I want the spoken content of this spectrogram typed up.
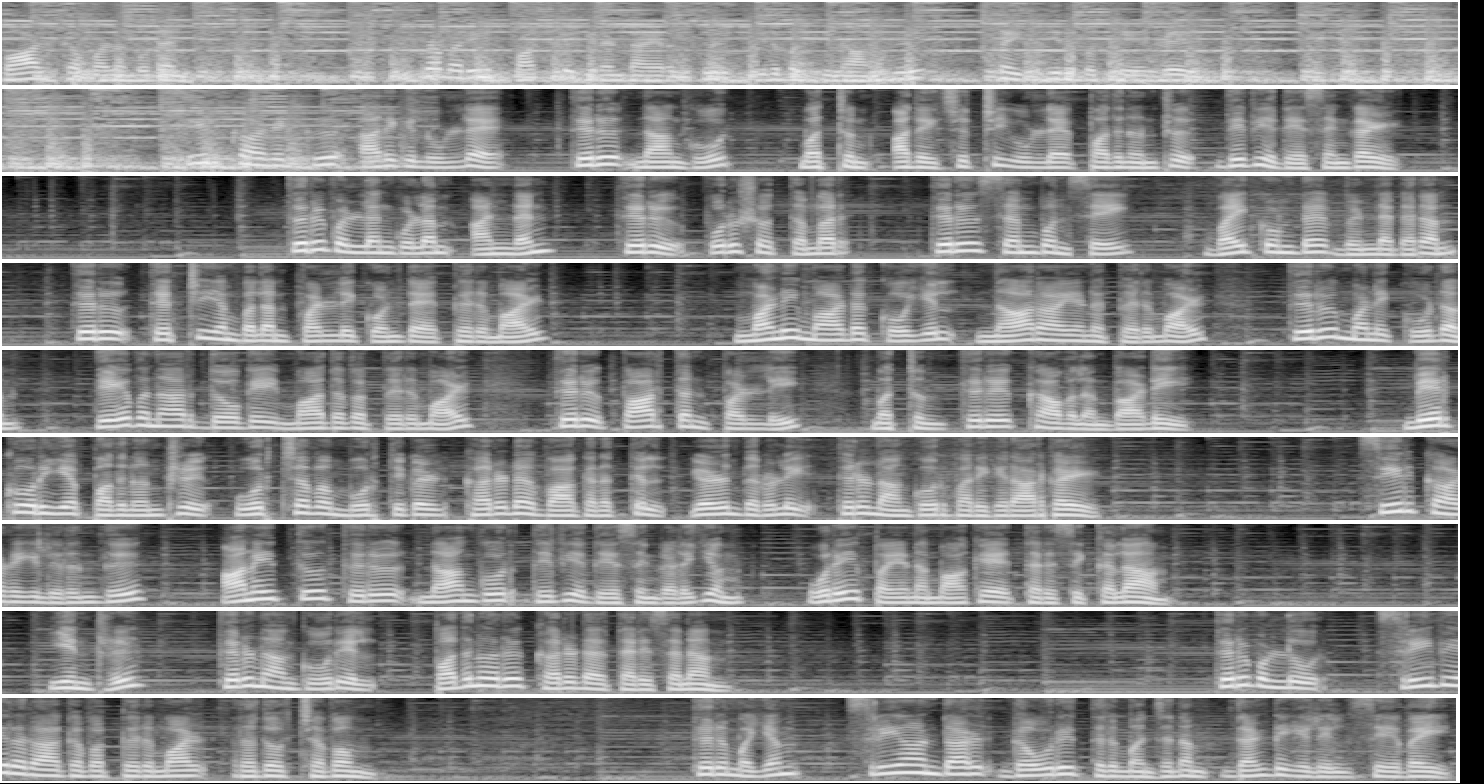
வாழ்க வளமுடன். பிப்ரவரி பத்து இரண்டாயிரத்து இருபத்தி நான்கு தை இருபத்தேழு. சீர்காழிக்கு அருகிலுள்ள திரு நாங்கூர் மற்றும் அதை சுற்றியுள்ள பதினொன்று திவ்ய தேசங்கள். திருவள்ளங்குளம் அண்ணன் திரு புருஷோத்தமர் திரு செம்பொன்சே வைகுண்ட விண்ணகரம் திரு தெற்றியம்பலம் பள்ளி கொண்ட பெருமாள் மணிமாட கோயில் நாராயண பெருமாள் திருமணிக்கூடம் தேவனார் தோகை மாதவ பெருமாள் திரு பார்த்தன் பள்ளி மற்றும் திரு காவலம்பாடி. மேற்கூறிய பதினொன்று உற்சவ மூர்த்திகள் கருட வாகனத்தில் எழுந்தருளி திருநாங்கூர் வருகிறார்கள். சீர்காழியிலிருந்து அனைத்து திரு நாங்கூர் திவ்ய தேசங்களையும் ஒரே பயணமாக தரிசிக்கலாம். இன்று திருநாங்கூரில் பதினொரு கருட தரிசனம். திருவள்ளூர் ஸ்ரீவீரராகவ பெருமாள் ரதோற்சவம். திருமயம் ஸ்ரீயாண்டாள் கௌரி திருமஞ்சனம் தண்டியலில் சேவை.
